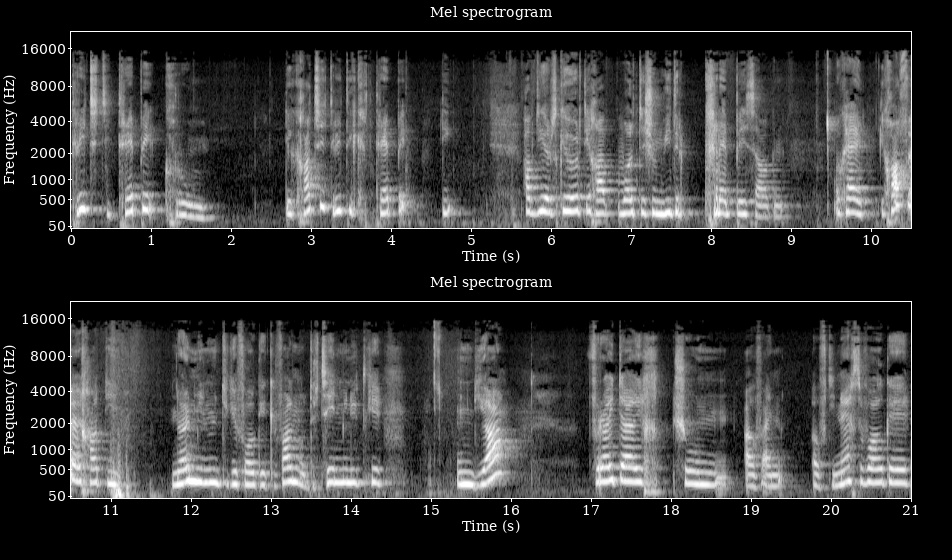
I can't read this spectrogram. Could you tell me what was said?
tritt die Treppe krumm. Die Katze tritt die Treppe. Die, habt ihr es gehört? Ich hab, wollte schon wieder Kreppe sagen. Okay, ich hoffe, euch hat die neunminütige Folge gefallen oder zehnminütige. Und ja, freut euch schon auf, ein, auf die nächste Folge.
